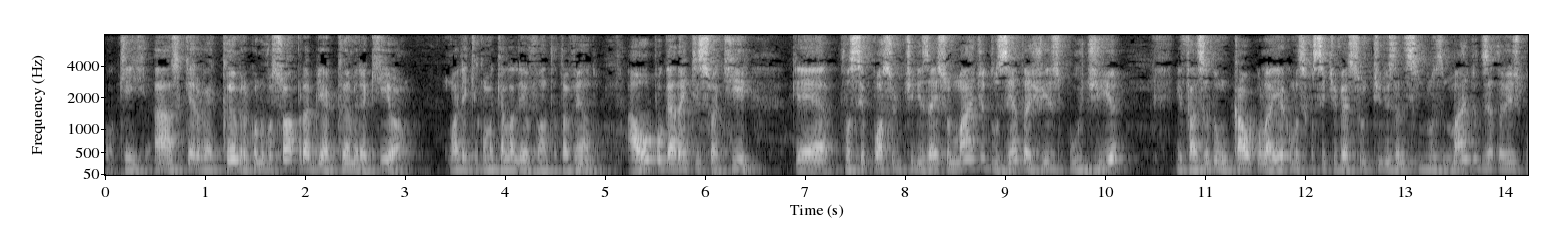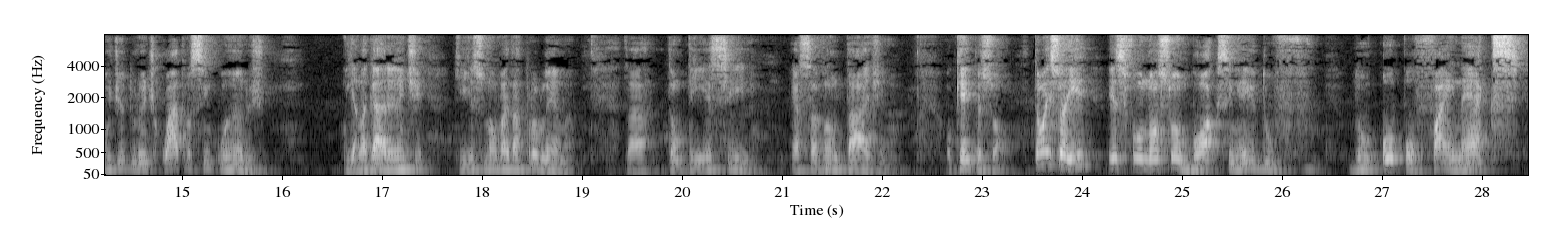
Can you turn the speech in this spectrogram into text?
ok? Ah, você quer ver a câmera? Quando você só para abrir a câmera aqui, ó, olha aqui como é que ela levanta, tá vendo? A Oppo garante isso aqui, que é, você possa utilizar isso mais de 200 vezes por dia e fazendo um cálculo aí, é como se você estivesse utilizando blues mais de 200 vezes por dia durante 4 ou 5 anos. E ela garante que isso não vai dar problema. Tá? Então tem esse, essa vantagem. Ok, pessoal? Então é isso aí. Esse foi o nosso unboxing aí do, do Oppo Fine X.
